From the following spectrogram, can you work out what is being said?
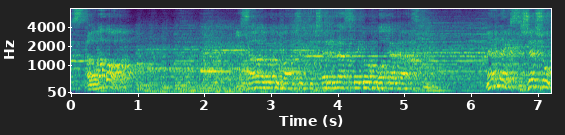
Stalowa Wola. I salon roku 2014 w Podkarpackim. Memlex Rzeszów.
